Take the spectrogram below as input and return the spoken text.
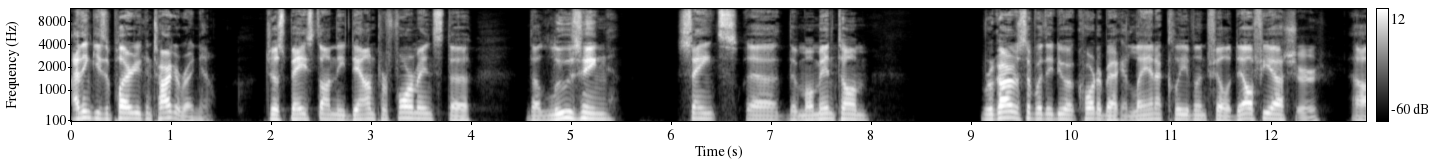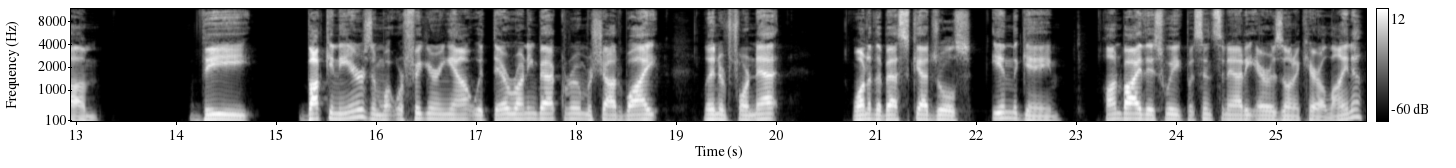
I think he's a player you can target right now. Just based on the down performance, the the losing Saints, uh, the momentum, regardless of what they do at quarterback, Atlanta, Cleveland, Philadelphia. Sure. Um, the Buccaneers and what we're figuring out with their running back room, Rachaad White, Leonard Fournette, one of the best schedules in the game. On by this week, but Cincinnati, Arizona, Carolina.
